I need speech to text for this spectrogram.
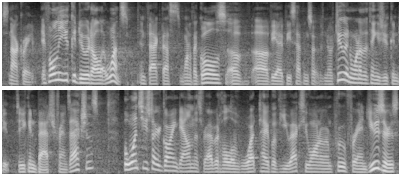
It's not great. If only you could do it all at once. In fact, that's one of the goals of uh, EIP 702 and one of the things you can do. So you can batch transactions. But once you start going down this rabbit hole of what type of UX you want to improve for end users,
